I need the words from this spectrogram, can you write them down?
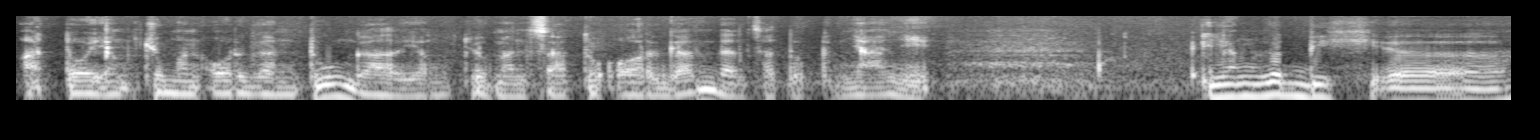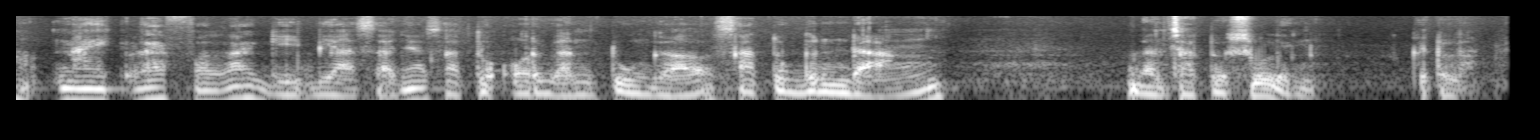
atau yang cuman organ tunggal, yang cuman satu organ dan satu penyanyi yang lebih uh, naik level lagi biasanya satu organ tunggal, satu gendang dan satu suling gitu loh.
